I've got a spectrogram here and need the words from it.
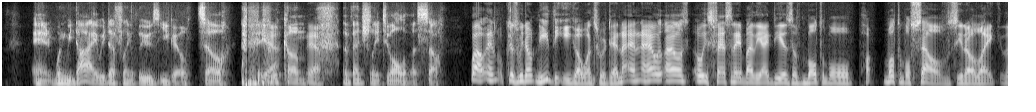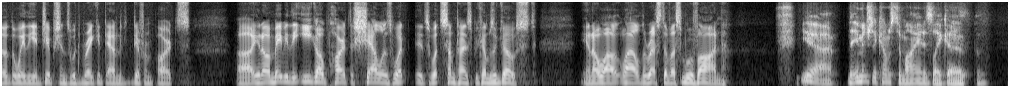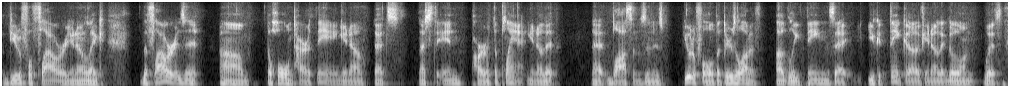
And when we die, we definitely lose ego. So it Yeah. will come Yeah. eventually to all of us. So Well, and because we don't need the ego once we're dead, and I, and I, I was always fascinated by the ideas of multiple multiple selves. You know, like the the way the Egyptians would break it down into different parts. Uh, you know, maybe the ego part, the shell, is what it's what sometimes becomes a ghost. You know, while while the rest of us move on. Yeah, the image that comes to mind is like a, a, a beautiful flower. You know, like the flower isn't um, the whole entire thing. You know, that's that's the end part of the plant. You know that that blossoms and is beautiful, but there's a lot of ugly things that you could think of. You know, that go on with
